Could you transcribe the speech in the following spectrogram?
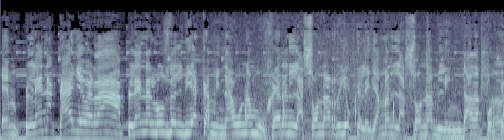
En plena calle, ¿verdad? A plena luz del día caminaba una mujer en la zona río que le llaman la zona blindada porque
